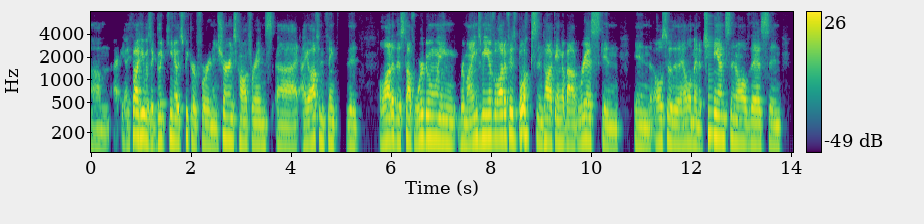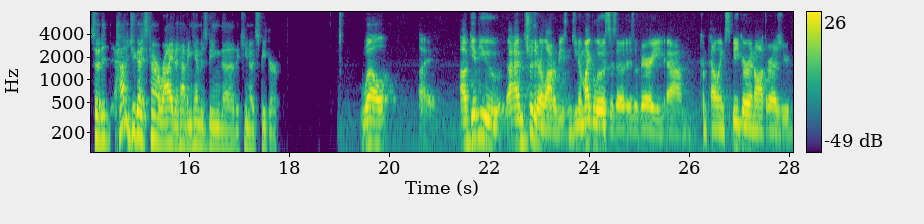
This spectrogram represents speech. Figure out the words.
Um, I, I, thought he was a good keynote speaker for an insurance conference. Uh, I often think that a lot of the stuff we're doing reminds me of a lot of his books and talking about risk and and also the element of chance and all of this. And so, did how did you guys kind of arrive at having him as being the the keynote speaker? Well, I, I'll give you. I'm sure there are a lot of reasons. You know, Michael Lewis is a is a very um, compelling speaker and author, as you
